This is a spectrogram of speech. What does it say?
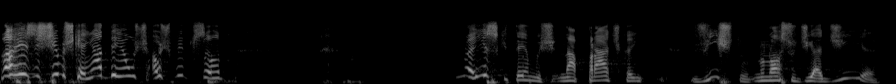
Nós resistimos quem? A Deus, ao Espírito Santo. Não é isso que temos na prática visto no nosso dia a dia?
